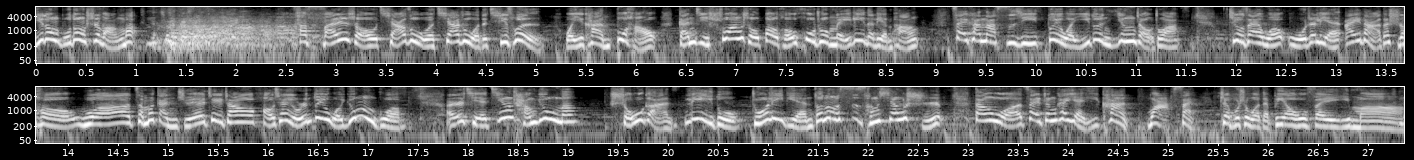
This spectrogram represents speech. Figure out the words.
一动不动是王八，他反手掐住我，掐住我的七寸。我一看不好，赶紧双手抱头护住美丽的脸庞。再看那司机对我一顿鹰爪抓，就在我捂着脸挨打的时候，我怎么感觉这招好像有人对我用过，而且经常用呢？手感、力度、着力点都那么似曾相识。当我再睁开眼一看，哇塞，这不是我的标飞吗？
